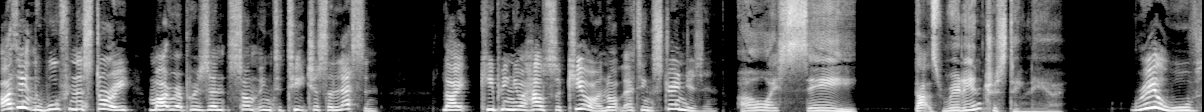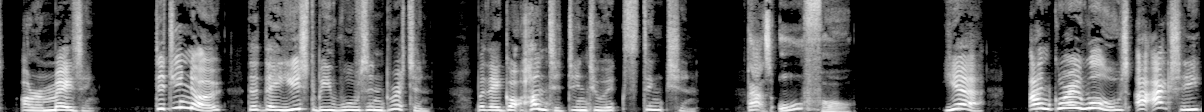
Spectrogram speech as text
I think the wolf in the story might represent something to teach us a lesson, like keeping your house secure and not letting strangers in. Oh, I see. That's really interesting, Leo. Real wolves are amazing. Did you know that there used to be wolves in Britain, but they got hunted into extinction? That's awful. Yeah, and grey wolves are actually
